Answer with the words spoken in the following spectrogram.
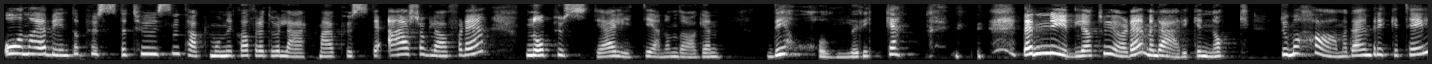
Å, nå har jeg begynt å puste. Tusen takk, Monica, for at du har lært meg å puste. Jeg er så glad for det. Nå puster jeg litt igjennom dagen. Det holder ikke. Det er nydelig at du gjør det, men det er ikke nok. Du må ha med deg en brikke til,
